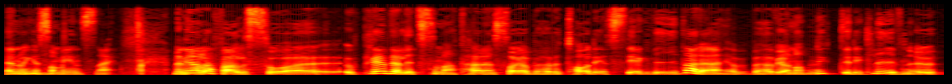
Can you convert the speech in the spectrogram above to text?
är nog ingen som minns. Nej. Men i alla fall så upplevde jag lite som att Herren sa, jag behöver ta det ett steg vidare. Jag behöver göra något nytt i ditt liv nu.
